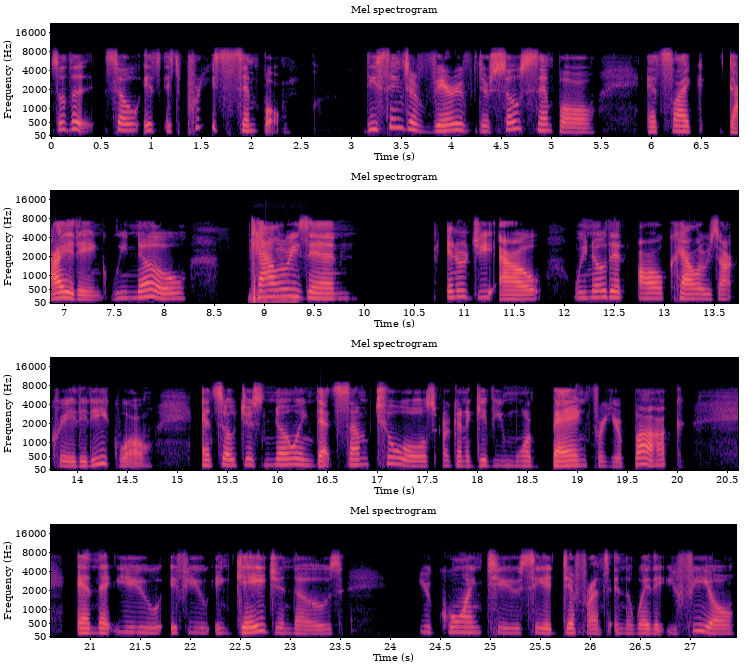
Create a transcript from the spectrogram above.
So the so it's it's pretty simple. These things are very they're so simple. It's like dieting. We know Mhm. calories in, energy out. We know that all calories aren't created equal. And so just knowing that some tools are going to give you more bang for your buck and that you if you engage in those, you're going to see a difference in the way that you feel.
